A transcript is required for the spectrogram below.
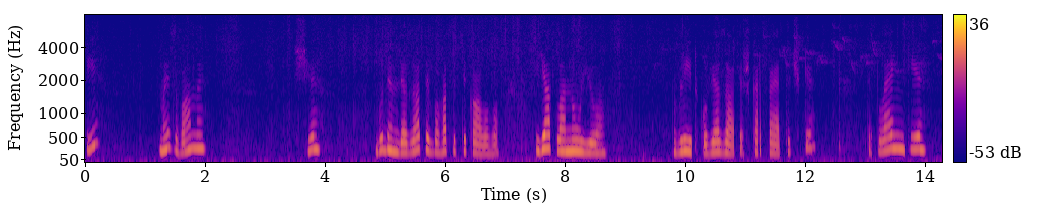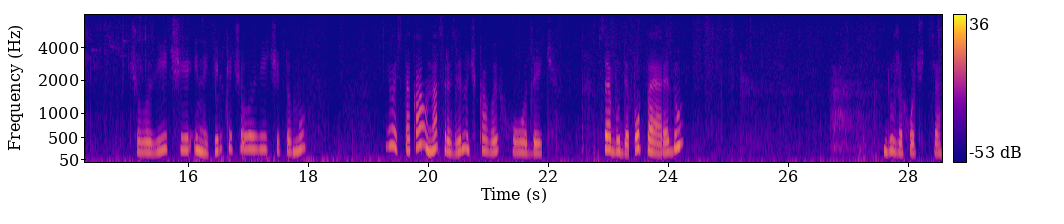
І ми з вами ще будемо в'язати багато цікавого. Я планую влітку в'язати шкарпеточки, тепленькі, чоловічі і не тільки чоловічі, тому і ось така у нас резиночка виходить. Все буде попереду. Дуже хочеться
